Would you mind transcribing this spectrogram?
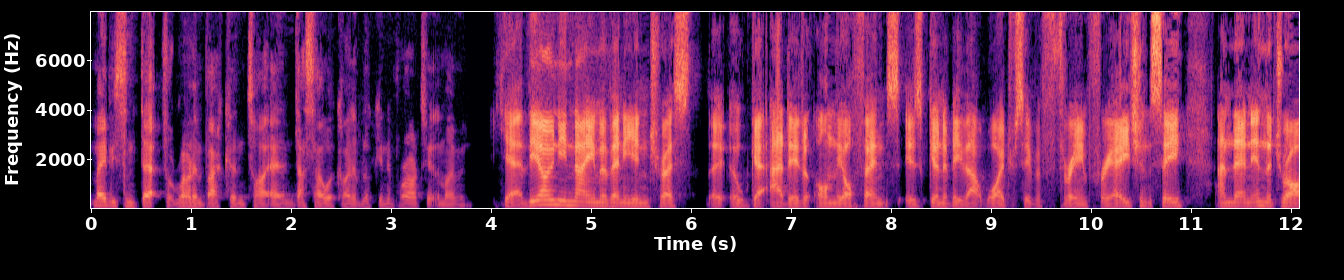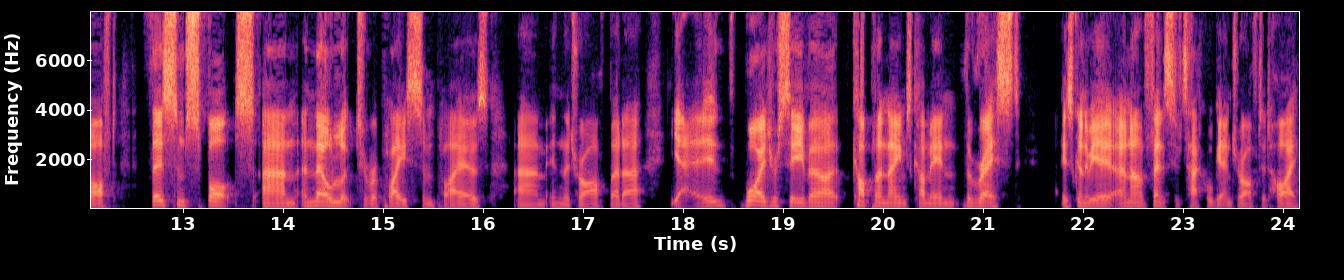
maybe some depth at running back and tight end. That's how we're kind of looking in priority at the moment. Yeah, the only name of any interest that will get added on the offense is going to be that wide receiver three in free agency. And then in the draft, there's some spots, um, and they'll look to replace some players um, in the draft. But uh, yeah, wide receiver, a couple of names come in. The rest is going to be an offensive tackle getting drafted high.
